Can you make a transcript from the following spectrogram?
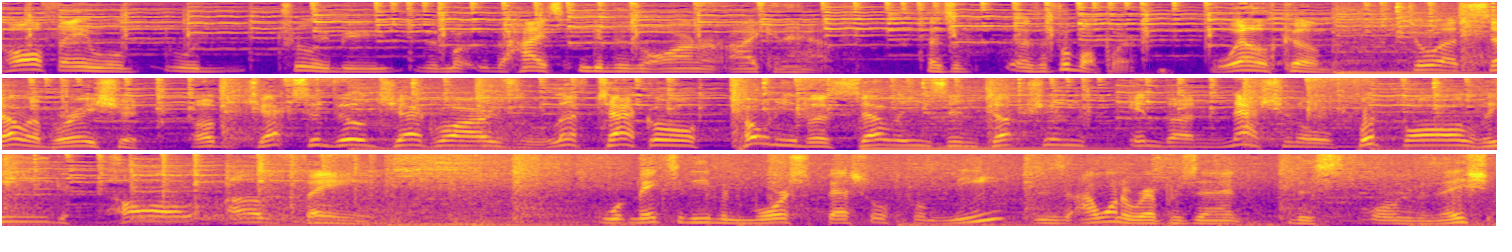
Hall of Fame will would truly be the, the highest individual honor I can have as a as a football player. Welcome to a celebration of Jacksonville Jaguars left tackle Tony Boselli's induction in the National Football League Hall of Fame. What makes it even more special for me is I want to represent this organization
